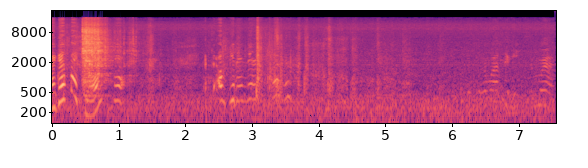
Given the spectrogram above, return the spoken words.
I guess I can. Yeah. I'll get in there. Walter, eat some rocks.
